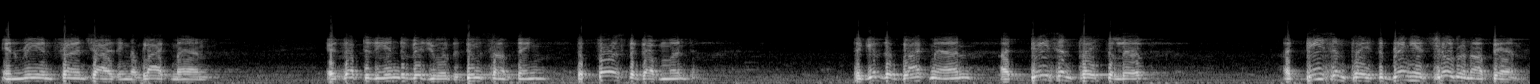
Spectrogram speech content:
in re-enfranchising the black man. It's up to the individual to do something, to force the government to give the black man a decent place to live, a decent place to bring his children up in.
